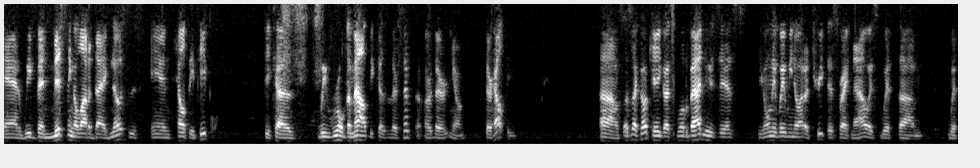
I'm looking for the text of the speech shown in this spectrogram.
and we've been missing a lot of diagnoses in healthy people because we ruled them out because of their symptom or their, you know, they're healthy. Um, so I was like, okay, guys. well, the bad news is the only way we know how to treat this right now is with um, with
